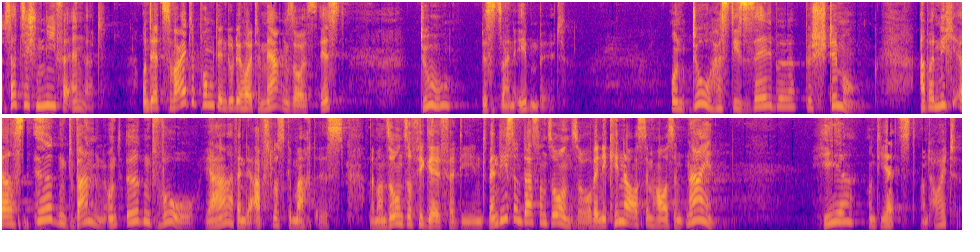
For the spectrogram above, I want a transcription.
Das hat sich nie verändert. Und der zweite Punkt, den du dir heute merken sollst, ist, du bist sein Ebenbild. Und du hast dieselbe Bestimmung aber nicht erst irgendwann und irgendwo, ja, wenn der Abschluss gemacht ist, wenn man so und so viel Geld verdient, wenn dies und das und so und so, wenn die Kinder aus dem Haus sind. Nein, hier und jetzt und heute.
